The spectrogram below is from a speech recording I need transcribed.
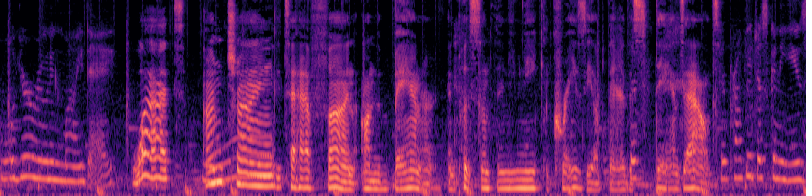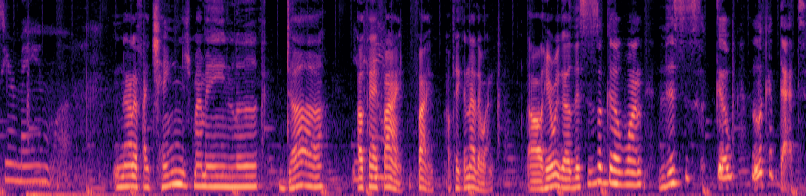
Well, you're ruining my day. What? I'm mm-hmm. trying to have fun on the banner and put something unique and crazy up there that stands out. They're probably just gonna use your main look. Not if I change my main look. Duh. You Okay, can't. fine, fine. I'll pick another one. Oh, here we go. This is a good one. This is a good. Look at that.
